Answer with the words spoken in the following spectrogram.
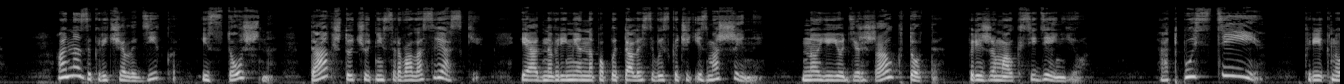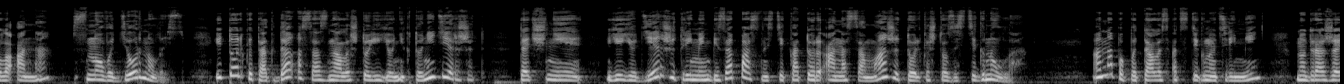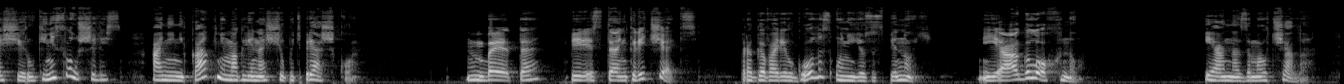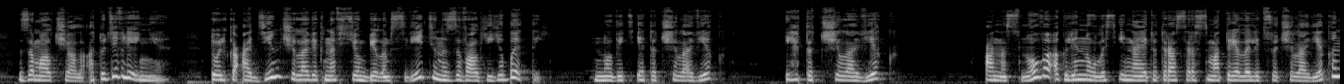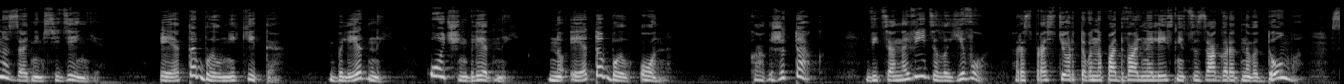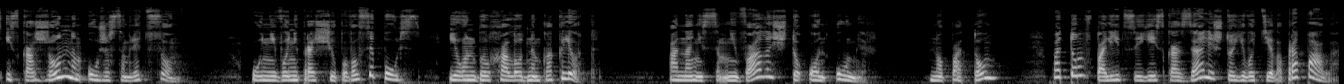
Она закричала дико, истошно, так, что чуть не сорвала связки, и одновременно попыталась выскочить из машины, но ее держал кто-то, прижимал к сиденью. «Отпусти!» — крикнула она, снова дернулась, и только тогда осознала, что ее никто не держит. Точнее, ее держит ремень безопасности, который она сама же только что застегнула. Она попыталась отстегнуть ремень, но дрожащие руки не слушались. Они никак не могли нащупать пряжку. «Бета, перестань кричать», — проговорил голос у нее за спиной. «Я оглохну». И она замолчала. Замолчала от удивления. Только один человек на всем белом свете называл ее Бетой. Но ведь этот человек... Этот человек... Она снова оглянулась и на этот раз рассмотрела лицо человека на заднем сиденье. Это был Никита. Бледный, очень бледный, но это был он. Как же так? Ведь она видела его, распростертого на подвальной лестнице загородного дома с искаженным ужасом лицом. У него не прощупывался пульс, и он был холодным, как лед. Она не сомневалась, что он умер. Но потом, потом в полиции ей сказали, что его тело пропало.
